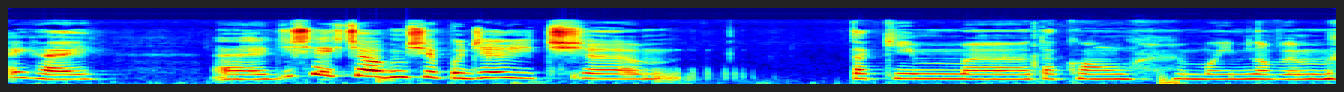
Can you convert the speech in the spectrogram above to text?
Hej, hej. E, Dzisiaj chciałabym się podzielić e, takim, e, taką moim nowym,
